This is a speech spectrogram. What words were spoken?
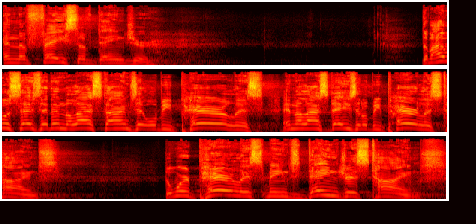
in the face of danger. The Bible says that in the last times it will be perilous. In the last days, it'll be perilous times. The word perilous means dangerous times.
